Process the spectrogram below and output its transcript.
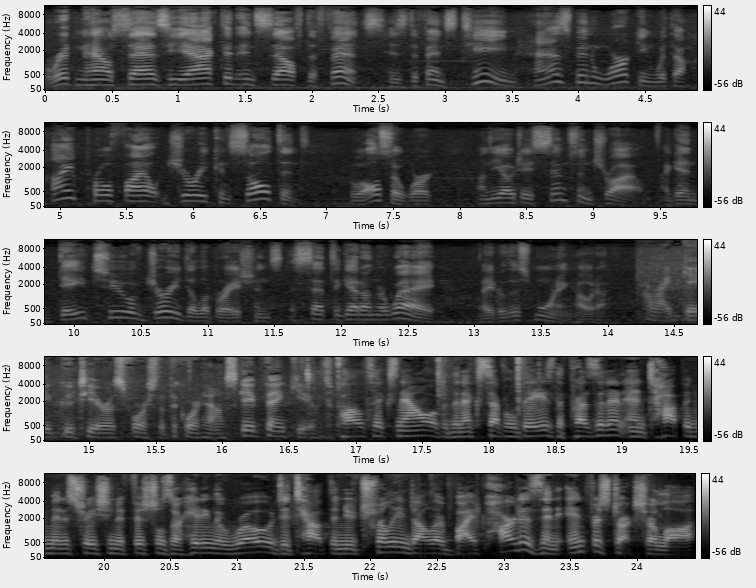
Rittenhouse says he acted in self-defense. His defense team has been working with a high-profile jury consultant who also worked on the O.J. Simpson trial. Again, day two of jury deliberations is set to get underway later this morning, Hoda. All right, Gabe Gutierrez for us at the courthouse. Gabe, thank you. To politics now. Over the next several days, the president and top administration officials are hitting the road to tout the new trillion dollar bipartisan infrastructure law.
